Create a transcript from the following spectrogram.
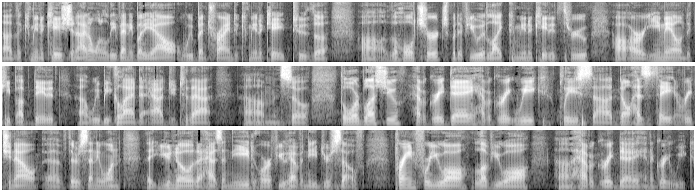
uh, the communication. I don't want to leave anybody out. We've been trying to communicate to the, uh, the whole church, but if you would like communicated through uh, our email and to keep updated, uh, we'd be glad to add you to that. Um, and so the Lord bless you. Have a great day. Have a great week. Please uh, don't hesitate in reaching out if there's anyone that you know that has a need or if you have a need yourself. Praying for you all. Love you all. Uh, have a great day and a great week.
